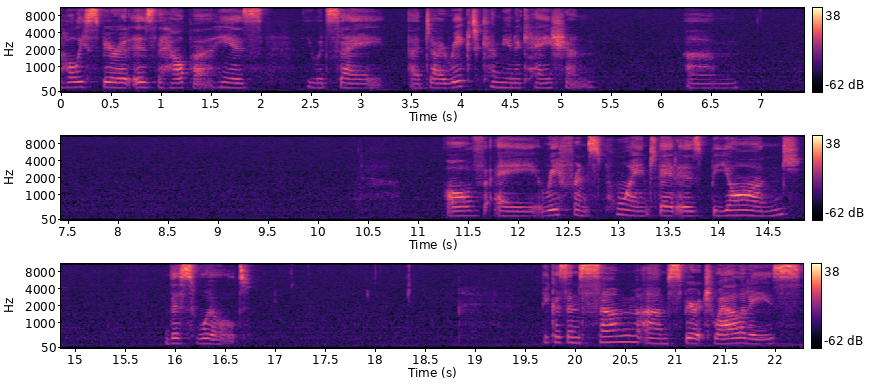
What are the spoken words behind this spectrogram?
the Holy Spirit is the helper. He is, you would say, a direct communication. Um, of a reference point that is beyond this world. Because in some um, spiritualities,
